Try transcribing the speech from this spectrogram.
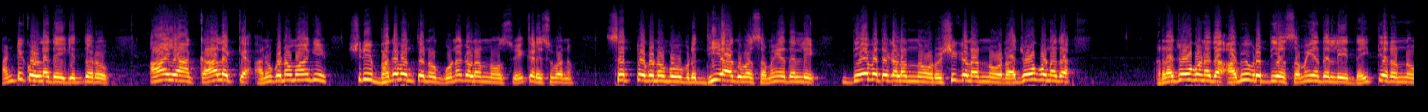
ಅಂಟಿಕೊಳ್ಳದೇ ಇದ್ದರೂ ಆಯಾ ಕಾಲಕ್ಕೆ ಅನುಗುಣವಾಗಿ ಶ್ರೀ ಭಗವಂತನು ಗುಣಗಳನ್ನು ಸ್ವೀಕರಿಸುವನು. ಸತ್ವಗುಣವು ವೃದ್ಧಿಯಾಗುವ ಸಮಯದಲ್ಲಿ ದೇವತೆಗಳನ್ನು, ಋಷಿಗಳನ್ನು, ರಜೋಗುಣದ ರಜೋಗುಣದ ಅಭಿವೃದ್ಧಿಯ ಸಮಯದಲ್ಲಿ ದೈತ್ಯರನ್ನು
